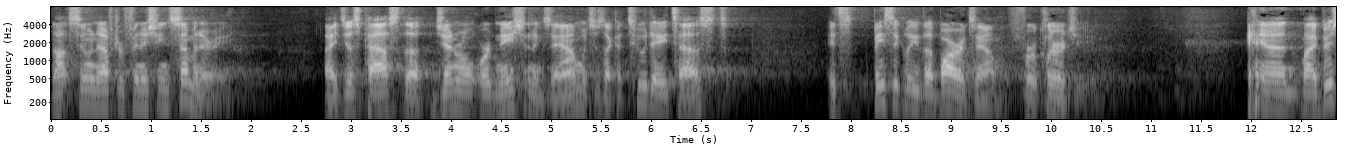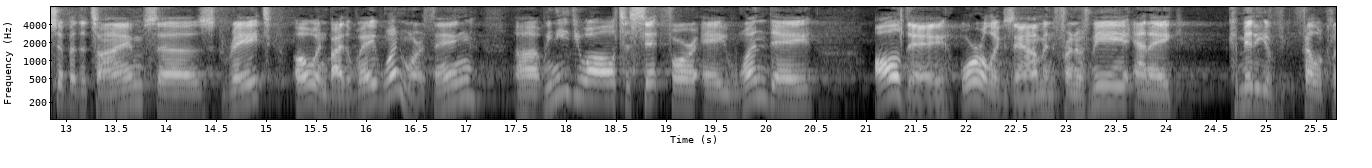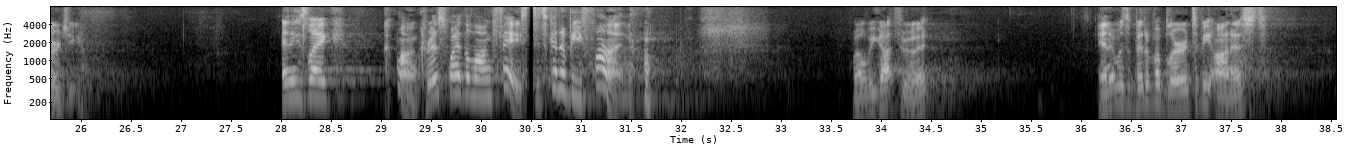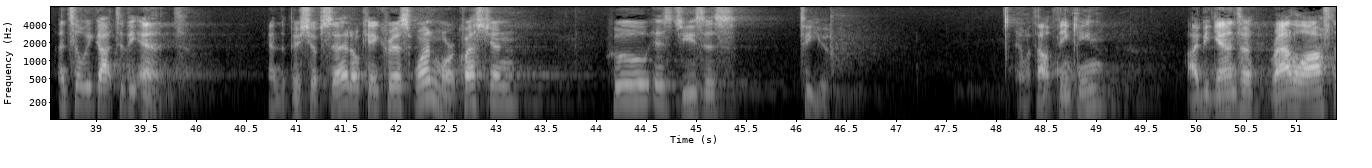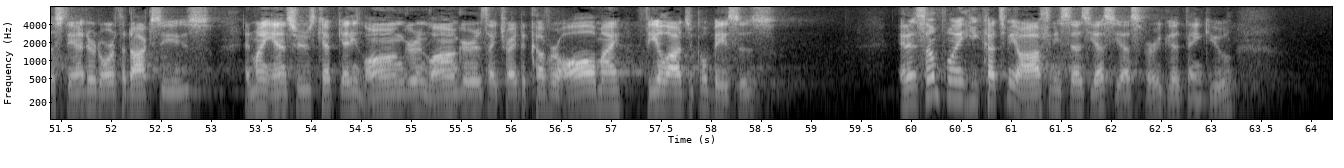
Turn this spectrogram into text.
not soon after finishing seminary. I just passed the general ordination exam, which is like a two day test. It's basically the bar exam for clergy. And my bishop at the time says, Great. Oh, and by the way, one more thing. Uh, we need you all to sit for a one day, all day oral exam in front of me and a committee of fellow clergy. And he's like, Come on, Chris, why the long face? It's going to be fun. well, we got through it. And it was a bit of a blur, to be honest, until we got to the end. And the bishop said, Okay, Chris, one more question. Who is Jesus to you? And without thinking, I began to rattle off the standard orthodoxies, and my answers kept getting longer and longer as I tried to cover all my theological bases. And at some point, he cuts me off and he says, Yes, yes, very good, thank you.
